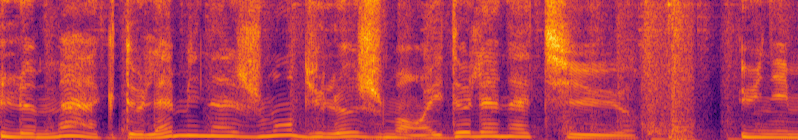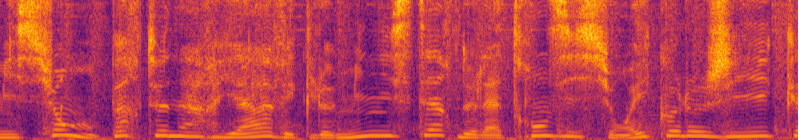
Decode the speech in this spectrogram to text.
Le MAG de l'aménagement du logement et de la nature. Une émission en partenariat avec le ministère de la Transition écologique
